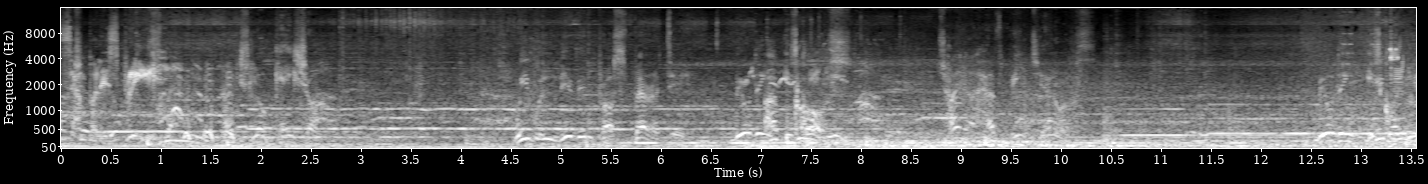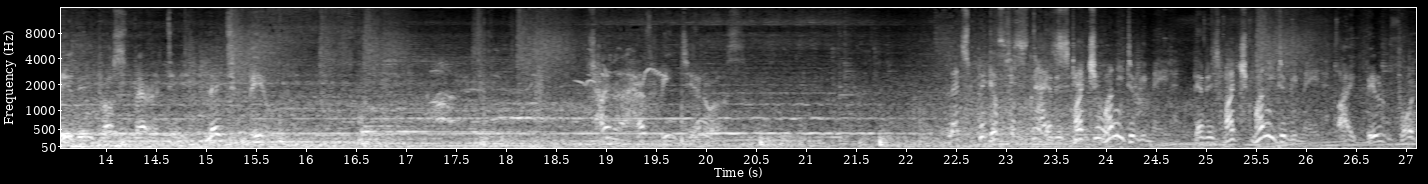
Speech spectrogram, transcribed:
Sample is free. Next location. We will live in prosperity. Building is complete. China has been generous. Building is going to live in prosperity. Let's build. China has been generous. Let's pick up some There is much money to be made. There is much money to be made. I build for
